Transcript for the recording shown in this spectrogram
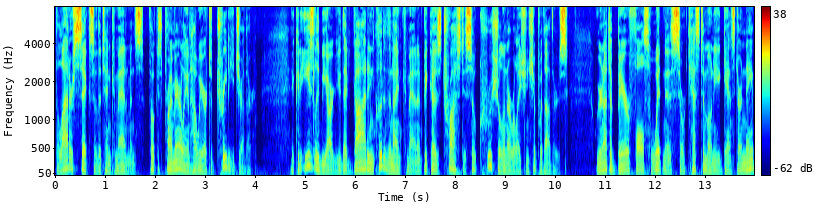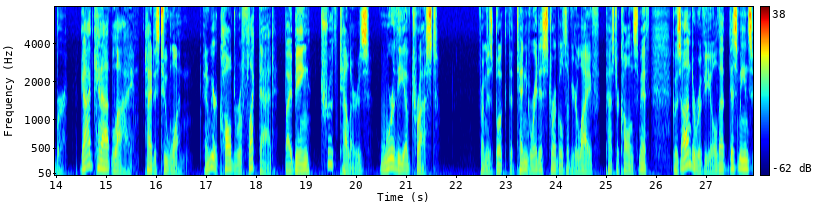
The latter six of the Ten Commandments focus primarily on how we are to treat each other. It could easily be argued that God included the Ninth Commandment because trust is so crucial in our relationship with others. We are not to bear false witness or testimony against our neighbor. God cannot lie, Titus 2:1, and we are called to reflect that by being truth tellers worthy of trust. From his book, The 10 Greatest Struggles of Your Life, Pastor Colin Smith goes on to reveal that this means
